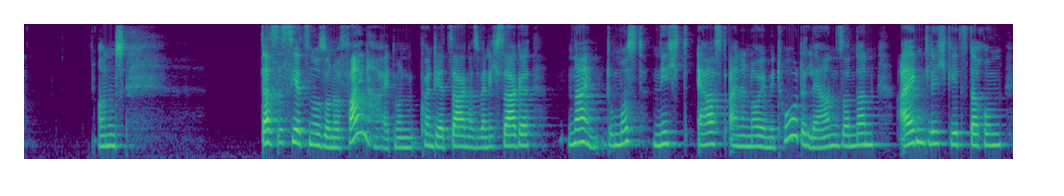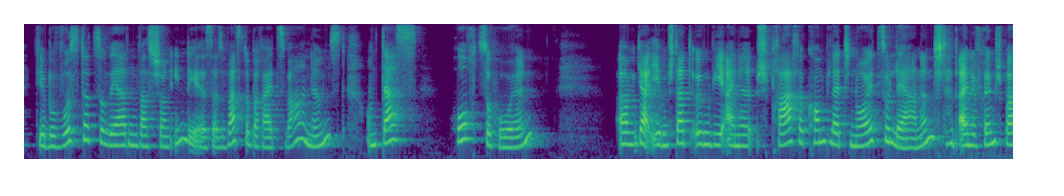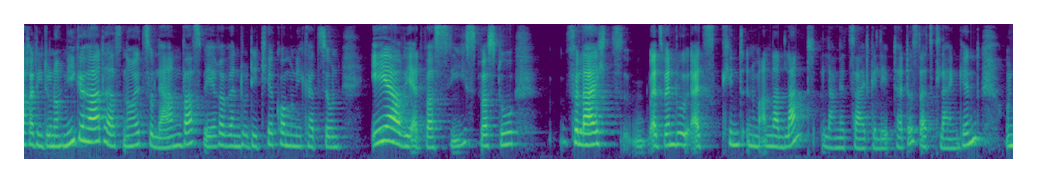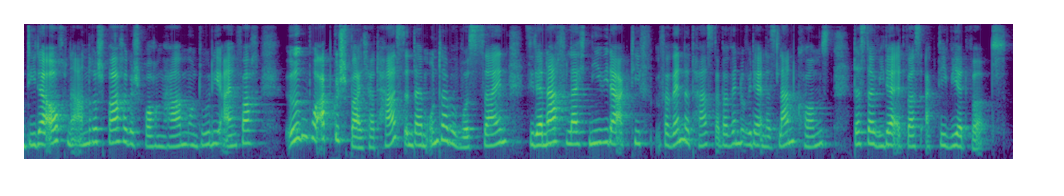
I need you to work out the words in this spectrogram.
Und das ist jetzt nur so eine Feinheit. Man könnte jetzt sagen, also wenn ich sage, nein, du musst nicht erst eine neue Methode lernen, sondern eigentlich geht es darum, dir bewusster zu werden, was schon in dir ist, also was du bereits wahrnimmst und das hochzuholen. Ähm, ja, eben statt irgendwie eine Sprache komplett neu zu lernen, statt eine Fremdsprache, die du noch nie gehört hast, neu zu lernen, was wäre, wenn du die Tierkommunikation eher wie etwas siehst, was du vielleicht, als wenn du als Kind in einem anderen Land lange Zeit gelebt hättest, als Kleinkind, und die da auch eine andere Sprache gesprochen haben und du die einfach irgendwo abgespeichert hast in deinem Unterbewusstsein, sie danach vielleicht nie wieder aktiv verwendet hast, aber wenn du wieder in das Land kommst, dass da wieder etwas aktiviert wird.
